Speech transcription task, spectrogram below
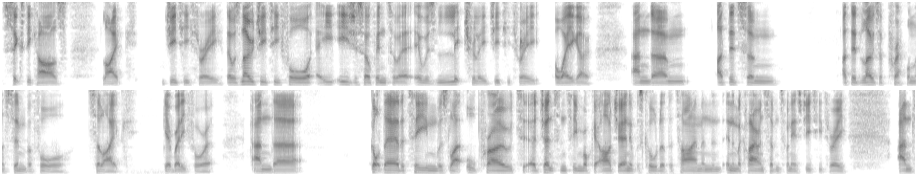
60 cars, like GT3. There was no GT4. E- ease yourself into it. It was literally GT3. Away you go. And um, I did some, I did loads of prep on the sim before to like get ready for it, and uh, got there. The team was like all pro. T- uh, Jenson Team Rocket RJN it was called at the time, and in the McLaren 720s GT3, and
